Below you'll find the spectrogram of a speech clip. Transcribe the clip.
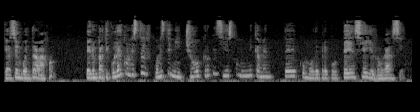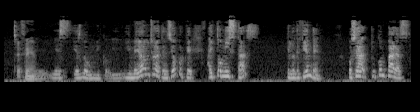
que, hacen buen trabajo, pero en particular con este, con este nicho, creo que sí es como únicamente como de prepotencia y arrogancia. Sí. Eh, y, es, es, lo único. Y, y, me llama mucho la atención porque hay tomistas que lo defienden. O sea, tú comparas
